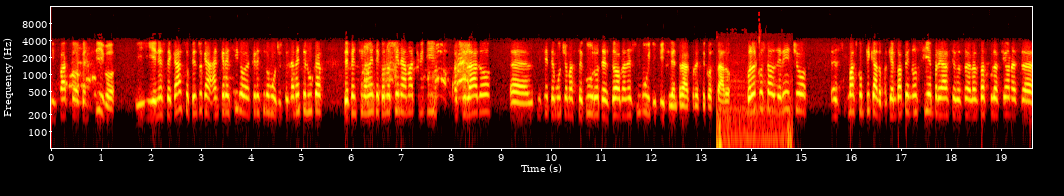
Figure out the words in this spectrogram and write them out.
impacto ofensivo. Y, y en este caso pienso que han crecido, han crecido mucho, especialmente Lucas defensivamente cuando tiene a Matuidi a su lado eh, se siente mucho más seguro, desdoblan, es muy difícil entrar por este costado. Por el costado derecho es más complicado porque Mbappé no siempre hace los- las basculaciones eh,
